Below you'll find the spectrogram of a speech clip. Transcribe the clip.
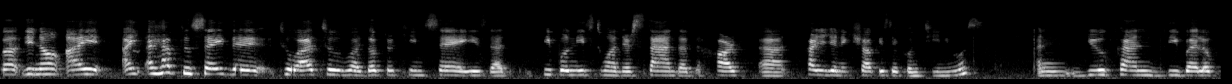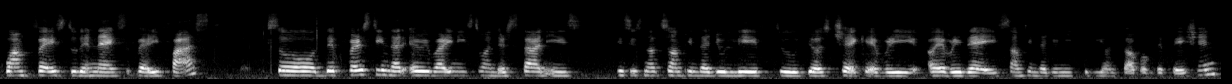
Well, you know, I, I, I have to say that to add to what Dr. Kim say is that people need to understand that the heart uh, cardiogenic shock is a continuous, and you can develop one phase to the next very fast. So the first thing that everybody needs to understand is this is not something that you leave to just check every every day. It's something that you need to be on top of the patient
